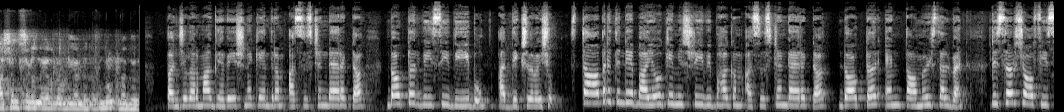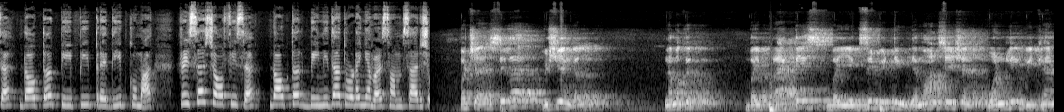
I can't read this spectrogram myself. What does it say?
ആശംസകൾ നേർന്നുകൊണ്ട് ഞാൻ നിർത്തുന്നു. നന്ദി. പഞ്ചകർമ്മ ഗവേഷണ കേന്ദ്രം assistant director doctor V C ദീപും അധ്യക്ഷത വഹിച്ചു. സ്ഥാപനത്തിന്റെ ബയോകെമിസ്ട്രി വിഭാഗം assistant director doctor N Tamil Selvan research officer doctor P P Pradeep Kumar research officer doctor Binitha തുടങ്ങിയവർ സംസാരിച്ചു. പക്ഷേ ചില വിഷയങ്ങൾ നമുക്ക് by practice by exhibiting demonstration only we can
